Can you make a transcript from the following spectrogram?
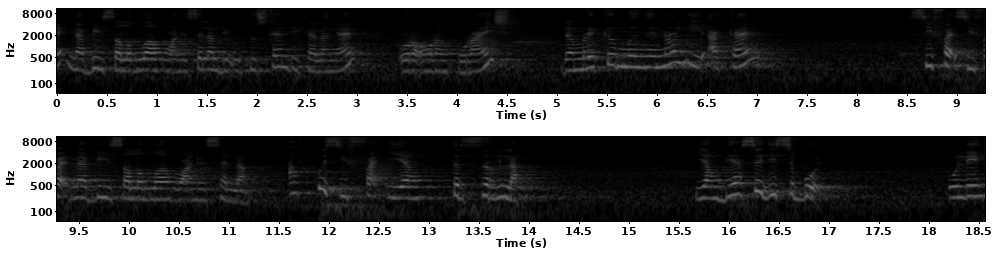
Eh, Nabi sallallahu alaihi wasallam diutuskan di kalangan orang-orang Quraisy dan mereka mengenali akan sifat-sifat Nabi sallallahu alaihi wasallam. Apa sifat yang terserlah yang biasa disebut oleh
